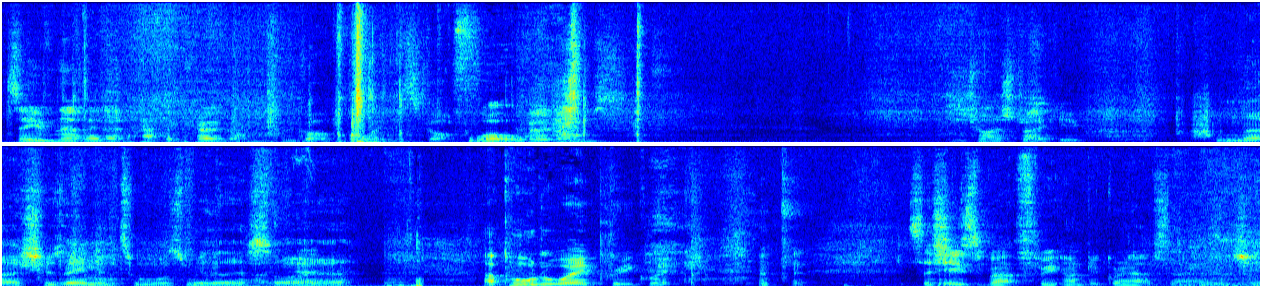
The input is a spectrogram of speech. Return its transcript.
So even though they don't have the codoms, we've got a boy that's got four Whoa. codoms. Did he try and strike you? No, she was aiming towards me there, so I, uh, I pulled away pretty quick. So she's about 300 grams now, isn't she?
